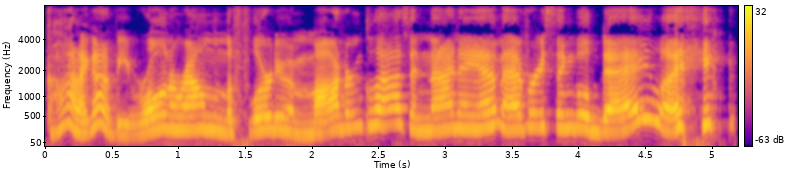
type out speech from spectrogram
god, I gotta be rolling around on the floor doing modern class at 9 a.m. every single day. Like,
